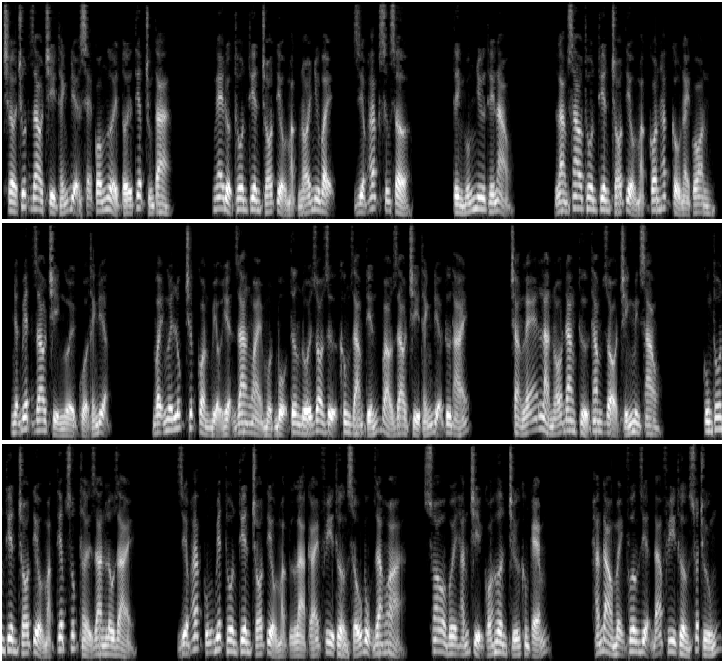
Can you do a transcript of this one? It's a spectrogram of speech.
chờ chút giao chỉ thánh địa sẽ có người tới tiếp chúng ta. Nghe được thôn thiên chó tiểu mặc nói như vậy, diệp hắc sững sờ. Tình huống như thế nào? Làm sao thôn thiên chó tiểu mặc con hắc cầu này con, nhận biết giao chỉ người của thánh địa? Vậy ngươi lúc trước còn biểu hiện ra ngoài một bộ tương đối do dự không dám tiến vào giao chỉ thánh địa tư thái. Chẳng lẽ là nó đang thử thăm dò chính mình sao? Cùng thôn thiên chó tiểu mặc tiếp xúc thời gian lâu dài. Diệp hắc cũng biết thôn thiên chó tiểu mặc là cái phi thường xấu bụng ra hỏa, so với hắn chỉ có hơn chứ không kém. Hắn đào mệnh phương diện đã phi thường xuất chúng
